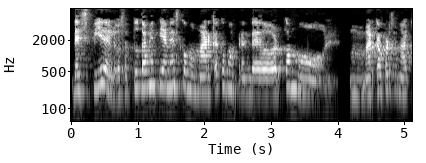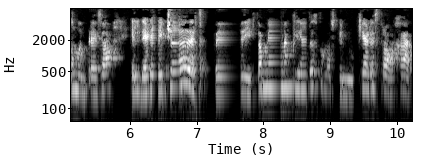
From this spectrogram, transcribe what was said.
despídelo. O sea, tú también tienes como marca, como emprendedor, como marca personal, como empresa, el derecho de despedir también a clientes con los que no quieres trabajar.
